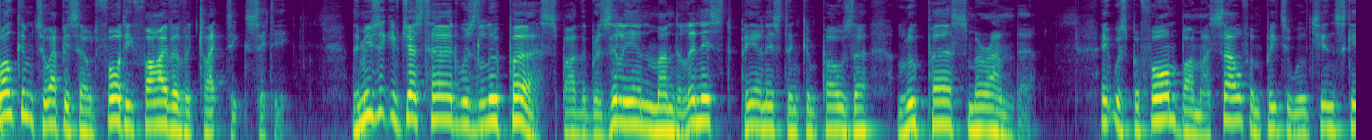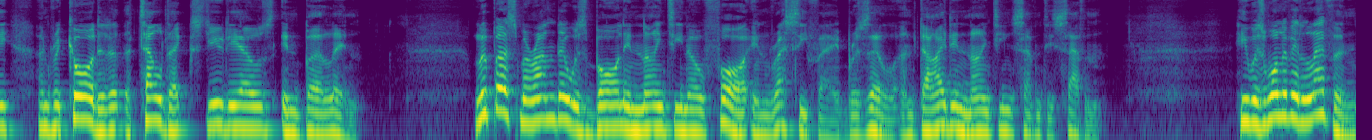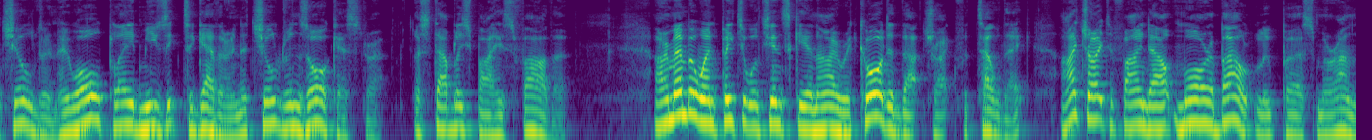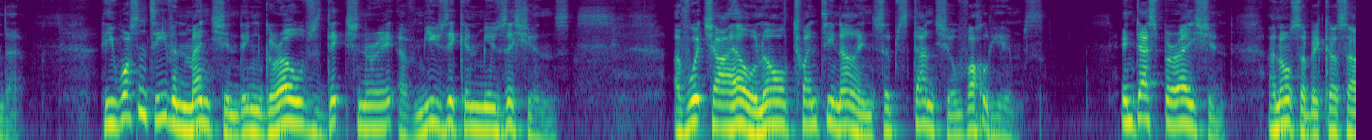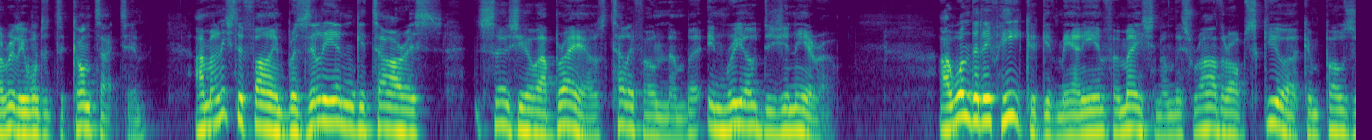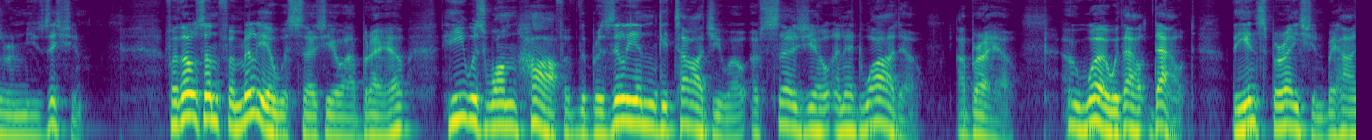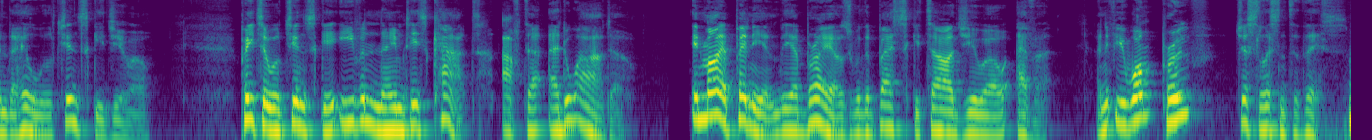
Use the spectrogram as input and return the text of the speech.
Welcome to episode 45 of Eclectic City. The music you've just heard was Lupus by the Brazilian mandolinist, pianist, and composer Luperce Miranda. It was performed by myself and Peter Wilczynski and recorded at the Teldec Studios in Berlin. Luperce Miranda was born in 1904 in Recife, Brazil, and died in 1977. He was one of 11 children who all played music together in a children's orchestra established by his father. I remember when Peter Wilczynski and I recorded that track for Teldec, I tried to find out more about Luperce Miranda. He wasn't even mentioned in Grove's Dictionary of Music and Musicians, of which I own all 29 substantial volumes. In desperation, and also because I really wanted to contact him, I managed to find Brazilian guitarist Sergio Abreu's telephone number in Rio de Janeiro. I wondered if he could give me any information on this rather obscure composer and musician. For those unfamiliar with Sergio Abreu, he was one half of the Brazilian guitar duo of Sergio and Eduardo Abreu, who were without doubt the inspiration behind the Hill Wilczynski duo. Peter Wilczynski even named his cat after Eduardo. In my opinion, the Abreus were the best guitar duo ever. And if you want proof, just listen to this.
